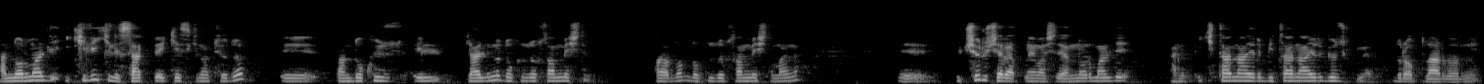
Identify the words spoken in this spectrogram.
Yani normalde ikili ikili sert ve keskin atıyordu. Ee, ben 950 geldiğimde 995'tim. Pardon 995'tim aynen. Ee, üçer üçer atmaya başladı. Yani normalde hani iki tane ayrı bir tane ayrı gözükmüyor droplarda örneğin.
